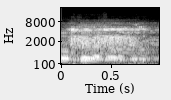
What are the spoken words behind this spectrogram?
โซเฟี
